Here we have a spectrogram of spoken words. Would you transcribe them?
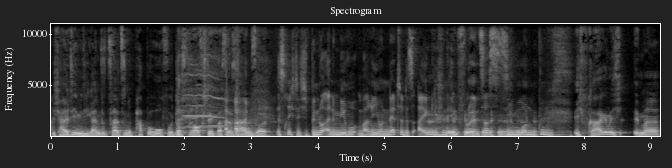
Ich halte ihm die ganze Zeit so eine Pappe hoch, wo das draufsteht, was er sagen soll. Ist richtig. Ich bin nur eine Miro- Marionette des eigentlichen Influencers Simon Booth. Ich frage mich immer,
